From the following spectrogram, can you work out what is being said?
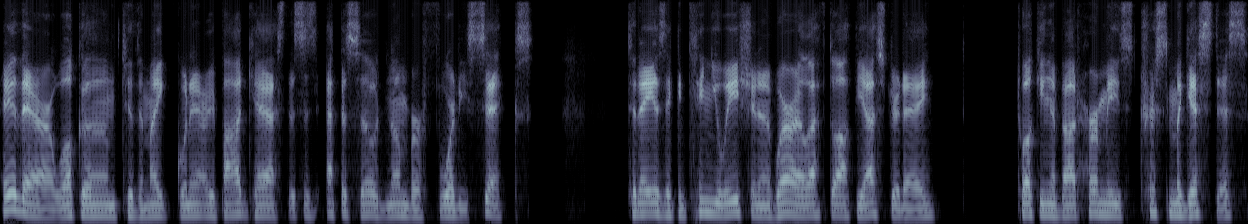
Hey there, welcome to the Mike Guarneri podcast. This is episode number 46. Today is a continuation of where I left off yesterday, talking about Hermes Trismegistus,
